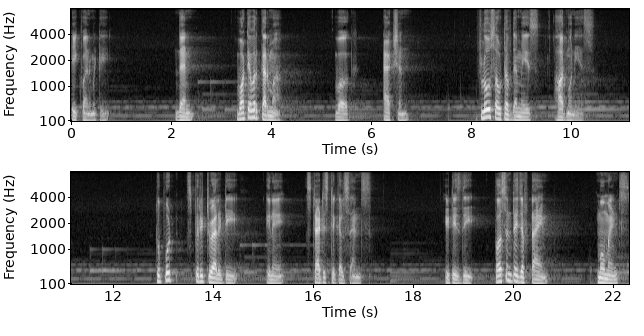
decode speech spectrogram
equanimity, then whatever karma, work, action flows out of them is harmonious. To put spirituality in a statistical sense, it is the percentage of time, moments,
